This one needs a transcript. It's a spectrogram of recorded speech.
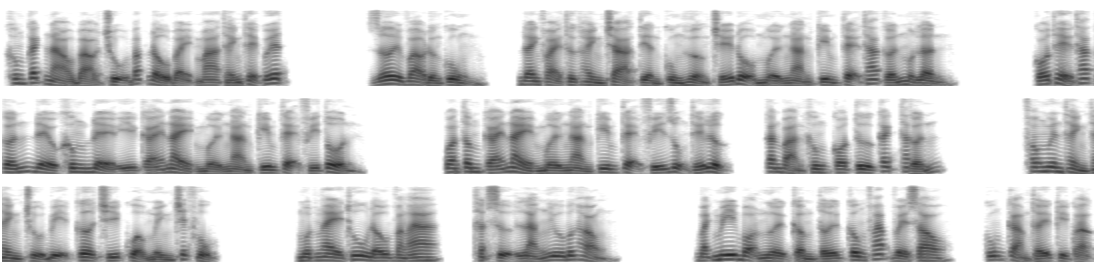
không cách nào bảo trụ bắt đầu bảy ma thánh thể quyết. Rơi vào đường cùng, đành phải thực hành trả tiền cùng hưởng chế độ mười ngàn kim tệ thác ấn một lần. Có thể thác ấn đều không để ý cái này mười ngàn kim tệ phí tổn. Quan tâm cái này mười ngàn kim tệ phí dụng thế lực, căn bản không có tư cách thác ấn. Phong nguyên thành thành chủ bị cơ chí của mình chết phục. Một ngày thu đấu vàng a, thật sự là ngưu bức hỏng. Bạch mi bọn người cầm tới công pháp về sau, cũng cảm thấy kỳ quặc.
